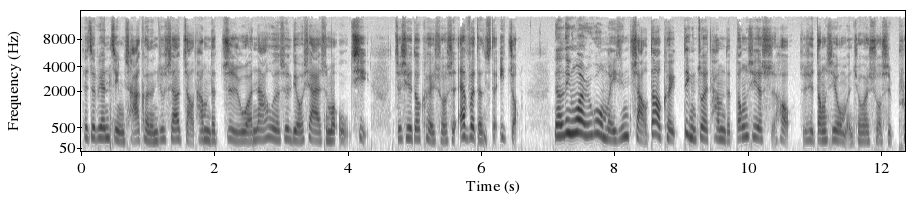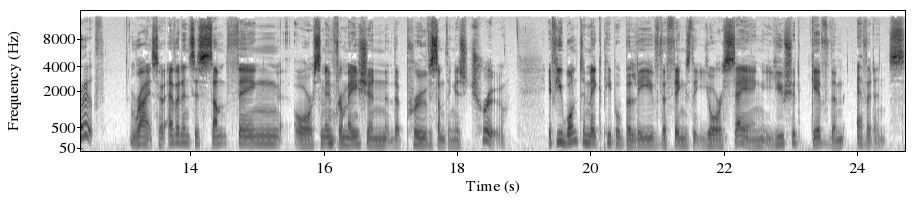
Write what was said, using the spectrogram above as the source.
在这边，警察可能就是要找他们的指纹啊，或者是留下来什么武器，这些都可以说是 evidence 的一种。那另外，如果我们已经找到可以定罪他们的东西的时候，这些东西我们就会说是 proof。Right, so evidence is something or some information that proves something is true. If you want to make people believe the things that you're saying, you should give them evidence.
